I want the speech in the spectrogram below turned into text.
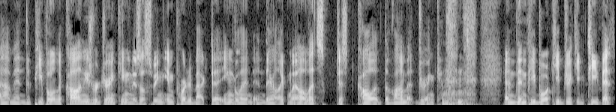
Um, and the people in the colonies were drinking, and it's also being imported back to England. And they're like, "Well, let's just call it the vomit drink," and then, and then people will keep drinking tea. That,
